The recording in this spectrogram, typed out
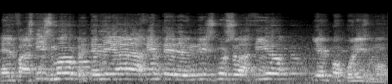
El fascismo pretende llegar a la gente de un discurso vacío y el populismo.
